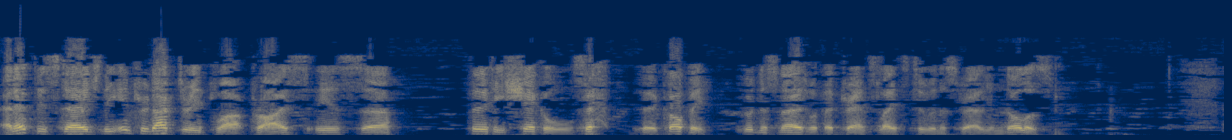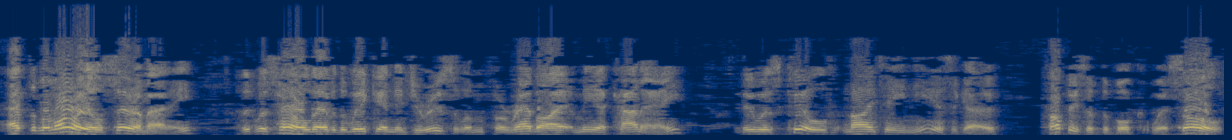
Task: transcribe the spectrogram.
And at this stage, the introductory price is uh, 30 shekels per copy. Goodness knows what that translates to in Australian dollars. At the memorial ceremony that was held over the weekend in Jerusalem for Rabbi Meir Kahane, who was killed 19 years ago, copies of the book were sold.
